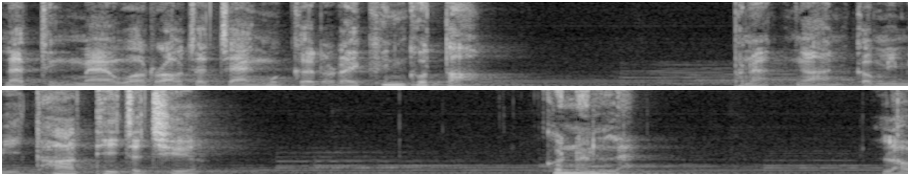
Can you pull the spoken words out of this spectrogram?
และถึงแม้ว่าเราจะแจ้งว่าเกิดอะไรขึ้นก็ตาม พนักงานก็ไม่มีท่าที่จะเชื่อ ก็นั่นแหละ เรา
